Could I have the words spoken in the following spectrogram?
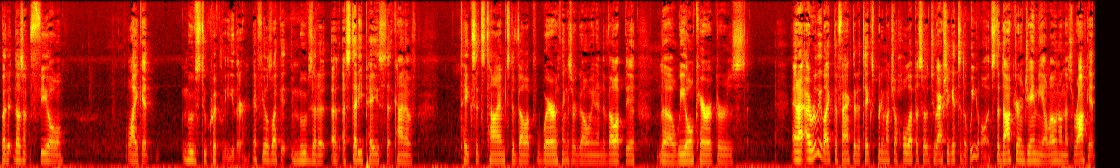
but it doesn't feel like it moves too quickly either. It feels like it moves at a, a, a steady pace that kind of takes its time to develop where things are going and develop the the wheel characters. And I, I really like the fact that it takes pretty much a whole episode to actually get to the wheel. It's the Doctor and Jamie alone on this rocket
